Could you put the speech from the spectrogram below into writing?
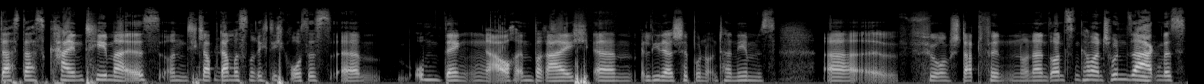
dass das kein Thema ist und ich glaube, da muss ein richtig großes ähm, Umdenken auch im Bereich ähm, Leadership und Unternehmensführung äh, stattfinden. Und ansonsten kann man schon sagen, dass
